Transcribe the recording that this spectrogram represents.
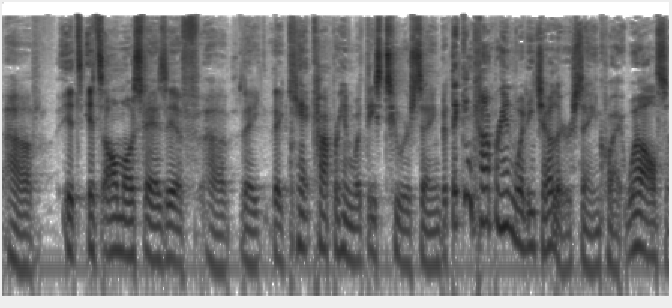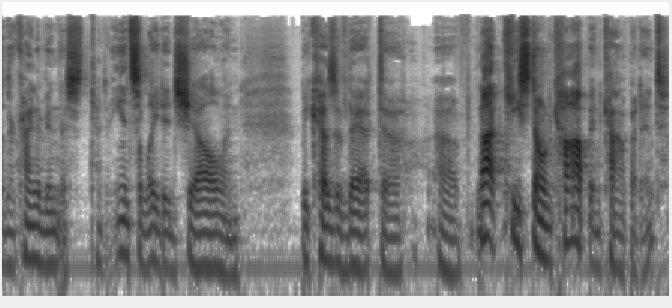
uh, it's it's almost as if uh, they they can't comprehend what these two are saying, but they can comprehend what each other are saying quite well. So they're kind of in this kind of insulated shell, and because of that, uh, uh, not Keystone Cop incompetent,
